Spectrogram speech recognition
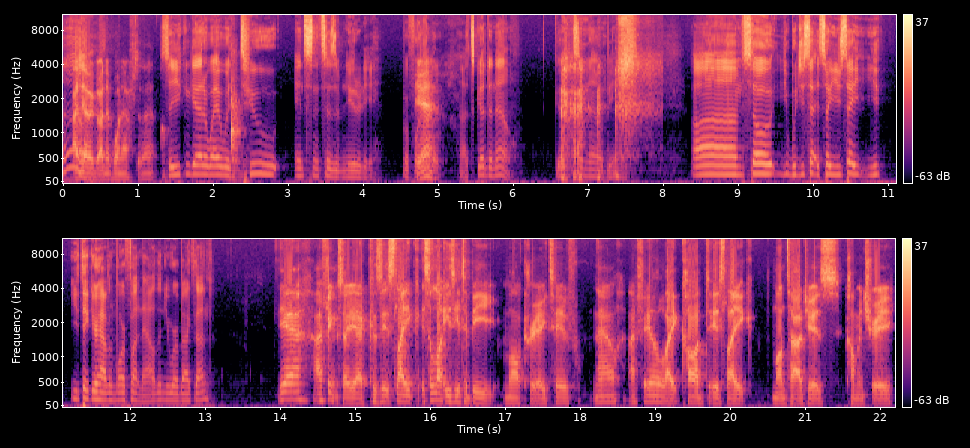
oh. I never got another one after that. So you can get away with two instances of nudity before. Yeah, that's good to know. Good to know, Beans. Um. So would you say? So you say you you think you're having more fun now than you were back then? Yeah, I think so. Yeah, because it's like it's a lot easier to be more creative now. I feel like COD is like montages, commentary.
